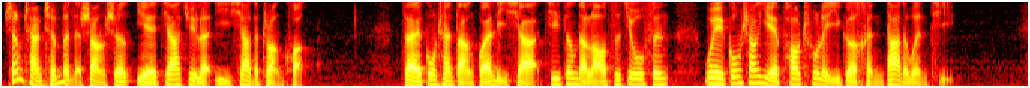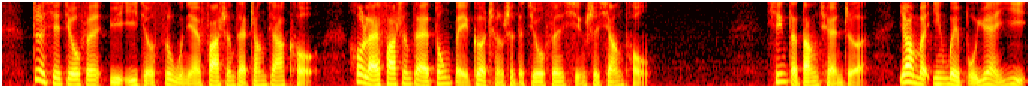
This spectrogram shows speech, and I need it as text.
生产成本的上升也加剧了以下的状况。在共产党管理下，激增的劳资纠纷为工商业抛出了一个很大的问题。这些纠纷与一九四五年发生在张家口。后来发生在东北各城市的纠纷形式相同。新的当权者要么因为不愿意，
